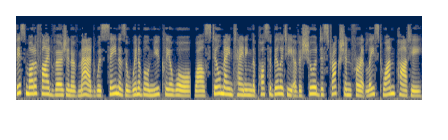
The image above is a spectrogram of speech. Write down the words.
This modified version of MAD was seen as a winnable nuclear war, while still maintaining the possibility of assured destruction for at least one party.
